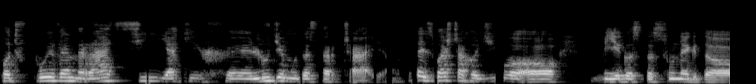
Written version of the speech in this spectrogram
pod wpływem racji, jakich ludzie mu dostarczają. Tutaj zwłaszcza chodziło o jego stosunek do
